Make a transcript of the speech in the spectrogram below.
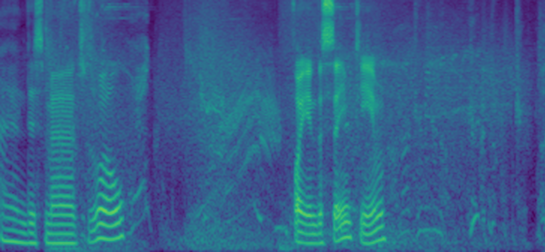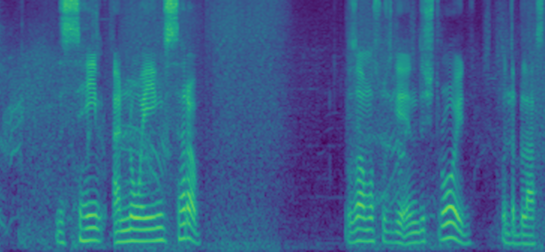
And this match as well. Fighting the same team. The same annoying setup. Zamasu was getting destroyed with the blast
